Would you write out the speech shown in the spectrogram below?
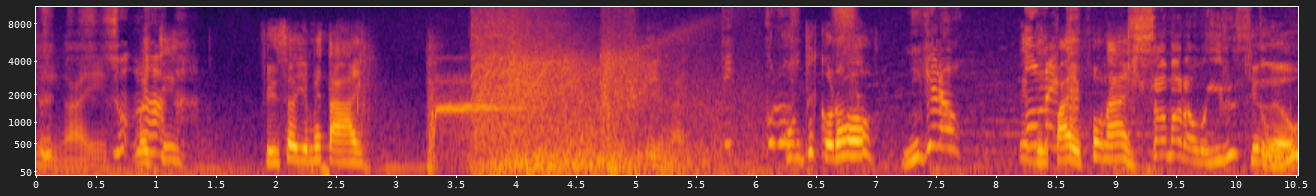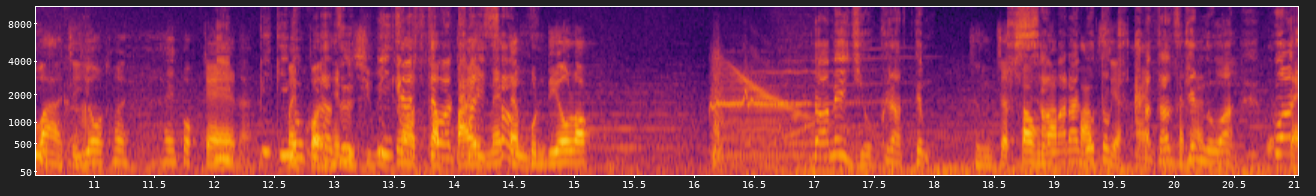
นี่ไง ไม่จริง ฟินเซอร์ยังไม่ตาย นี่ไง คุณพิกโกโรนี่แกี่หนีไปพวกนายชื่เหลือว่าจะโยกให้พวกแกนะไม่ปล่อยให้มีชีวิตรอดกลับไปแม้แต่คนเดียวหรอก ถึงจะต้องรับความเสียหายขนาดนี้แต่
